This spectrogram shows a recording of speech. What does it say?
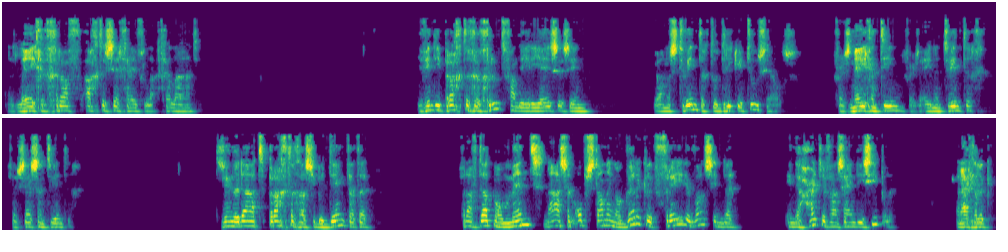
het lege graf achter zich heeft gelaten. Je vindt die prachtige groet van de Heer Jezus in Johannes 20 tot drie keer toe zelfs vers 19, vers 21, vers 26. Het is inderdaad prachtig als je bedenkt dat er vanaf dat moment na zijn opstanding ook werkelijk vrede was in de, in de harten van zijn discipelen. En eigenlijk,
